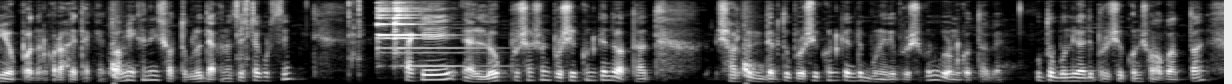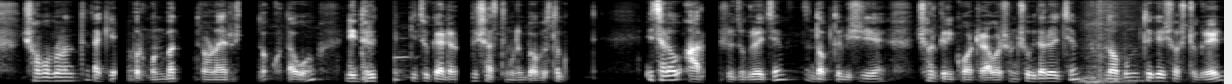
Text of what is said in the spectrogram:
নিয়োগ প্রদান করা হয়ে থাকে। তো আমি এখানে সত্যগুলো দেখানোর চেষ্টা করছি। তাকে লোক প্রশাসন প্রশিক্ষণ কেন্দ্র অর্থাৎ সরকার নির্ধারিত প্রশিক্ষণ কেন্দ্রে বুনিয়াদী প্রশিক্ষণ গ্রহণ করতে হবে। উক্ত বুনিয়াদী প্রশিক্ষণ সমাপনতা সমাপনান্তে তাকে ভ্রমণ বা ত্রণায়ের দক্ষতা ও নির্ধারিত কিছু ক্যাডার শাস্তিমূলক ব্যবস্থা। এছাড়াও আরও সুযোগ রয়েছে। দপ্তর বিশেষে সরকারি কোয়ার্টার আবাসন সুবিধা রয়েছে। নবম থেকে ষষ্ঠ গ্রেড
